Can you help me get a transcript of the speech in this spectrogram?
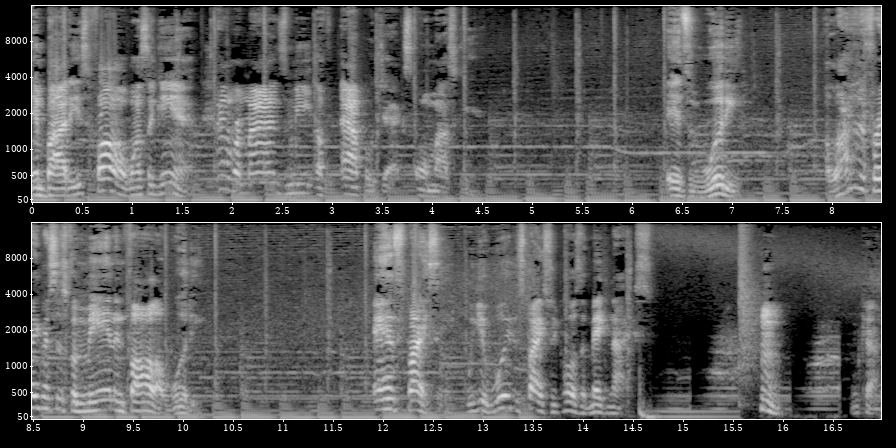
embodies fall once again. Kind of reminds me of Apple Jacks on my skin. It's woody. A lot of the fragrances for men in fall are woody. And spicy. We get woody and spicy, we supposed to make nice. Hmm. Okay.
